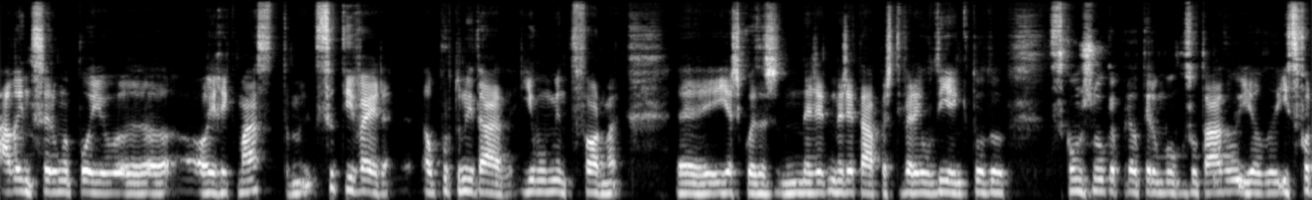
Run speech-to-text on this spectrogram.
além de ser um apoio uh, ao Henrique Mas, se tiver a oportunidade e o momento de forma uh, e as coisas nas, etapas tiverem o dia em que tudo se conjuga para ele ter um bom resultado e, ele, e se for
